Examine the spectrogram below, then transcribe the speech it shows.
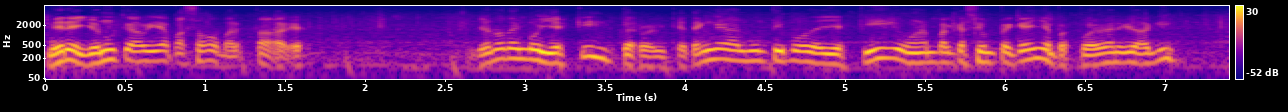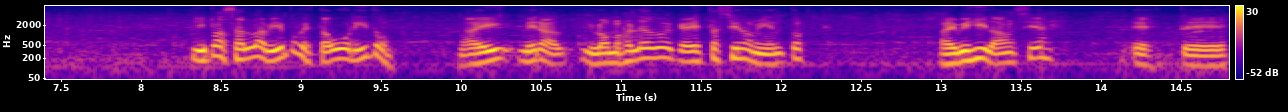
Mire, yo nunca había pasado para esta área. Yo no tengo jet ski, pero el que tenga algún tipo de jet ski o una embarcación pequeña, pues puede venir aquí y pasarla bien porque está bonito. Ahí, mira, lo mejor de todo es que hay estacionamiento, hay vigilancia. Este,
